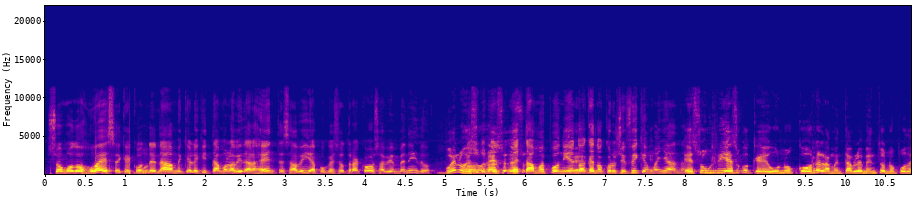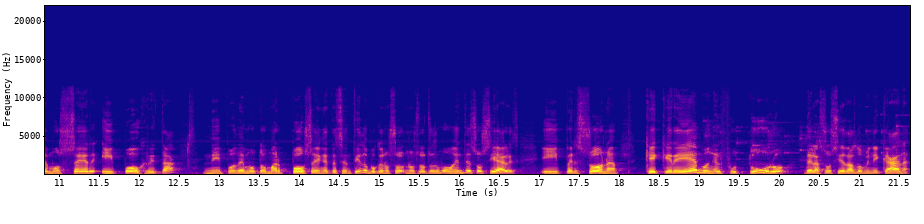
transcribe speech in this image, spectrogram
somos dos jueces que condenamos y que le quitamos la vida a la gente, ¿sabía? Porque es otra cosa, bienvenido. Bueno, eso, eso, estamos exponiendo a eh, que nos crucifiquen mañana. Es un riesgo que uno corre, lamentablemente no podemos ser hipócritas, ni podemos tomar pose en este sentido, porque nosotros somos entes sociales y personas que creemos en el futuro de la sociedad dominicana,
